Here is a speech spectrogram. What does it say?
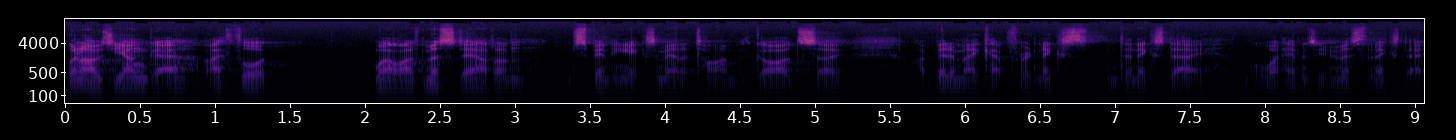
when I was younger, I thought, well, I've missed out on spending X amount of time with God, so I better make up for it next, the next day. Well, what happens if you miss the next day?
